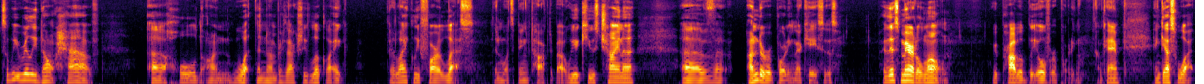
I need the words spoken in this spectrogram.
so we really don't have a hold on what the numbers actually look like. They're likely far less than what's being talked about. We accuse China of underreporting their cases. By this merit alone, we're probably overreporting okay? And guess what?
